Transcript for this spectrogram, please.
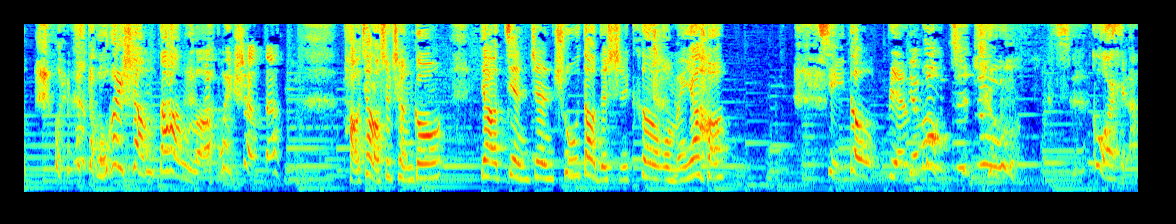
不会上当了，不会上当。讨教老师成功，要见证出道的时刻，我们要启动圆梦之柱。鬼了。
